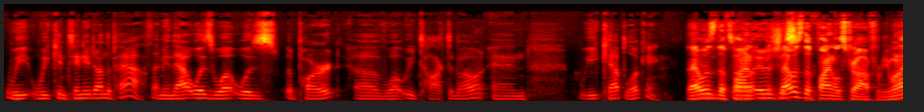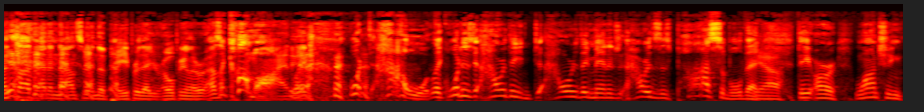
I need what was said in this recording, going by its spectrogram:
we we continued on the path. I mean, that was what was a part of what we talked about, and we kept looking. That was the so final. Was just, that was the final straw for me. When I yeah. saw that announcement in the paper that you're opening, the, I was like, "Come on! Like, yeah. what? How? Like, what is? It, how are they? How are they managing? How is this possible that yeah. they are launching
